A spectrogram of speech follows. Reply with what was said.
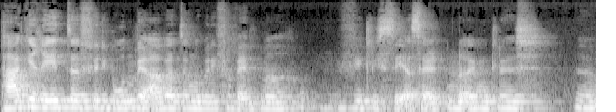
paar Geräte für die Bodenbearbeitung, aber die verwenden wir wirklich sehr selten eigentlich. Ja.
